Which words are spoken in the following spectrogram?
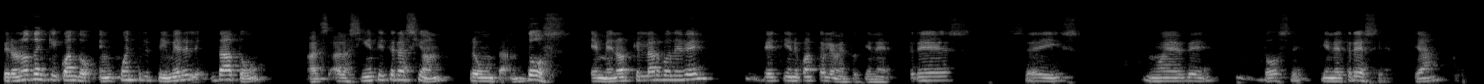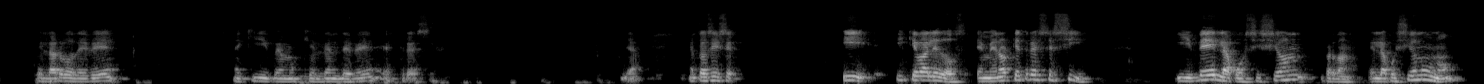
Pero noten que cuando encuentre el primer dato, a la siguiente iteración, preguntan, 2 es menor que el largo de b, b tiene cuántos elementos? Tiene 3, 6, 9, 12, tiene 13, ¿ya? El largo de b, aquí vemos que el len de b es 13. ¿ya? Entonces dice, ¿y, ¿y qué vale 2? ¿Es menor que 13? Sí. Y B, la posición, perdón, en la posición 1,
